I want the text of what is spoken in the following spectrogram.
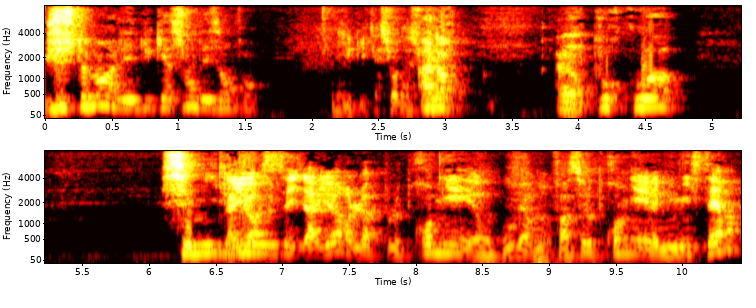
justement à l'éducation des enfants. l'éducation nationale. Alors, alors pourquoi ces milieux D'ailleurs, c'est d'ailleurs le, le premier euh, gouvernement, enfin c'est le premier ministère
